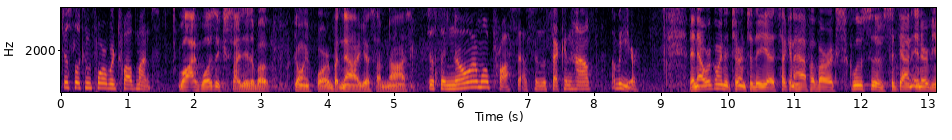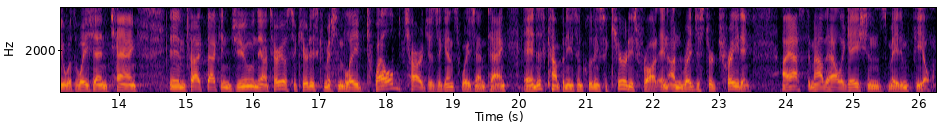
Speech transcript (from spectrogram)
Just looking forward 12 months. Well, I was excited about going forward, but now I guess I'm not. Just a normal process in the second half of a year. And now we're going to turn to the uh, second half of our exclusive sit-down interview with Weizhen Tang. In fact, back in June, the Ontario Securities Commission laid 12 charges against Weizhen Tang and his companies, including securities fraud and unregistered trading. I asked him how the allegations made him feel.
